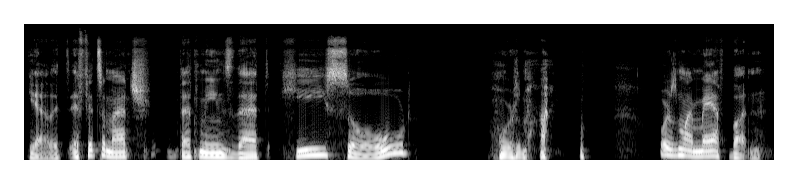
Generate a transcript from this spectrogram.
yeah, if it's a match, that means that he sold. Where's my where's my math button,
